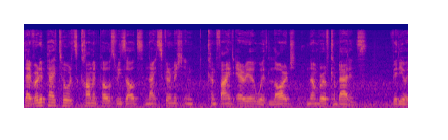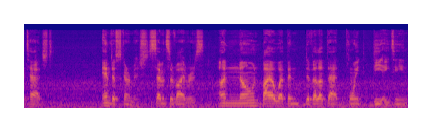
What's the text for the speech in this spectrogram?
Diverted pack towards common post results night skirmish in confined area with large number of combatants. Video attached. End of skirmish. Seven survivors. Unknown bioweapon developed at point D18.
